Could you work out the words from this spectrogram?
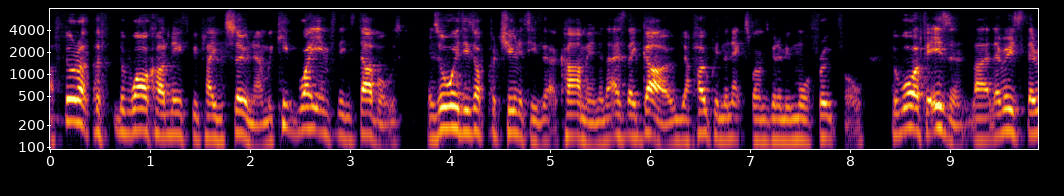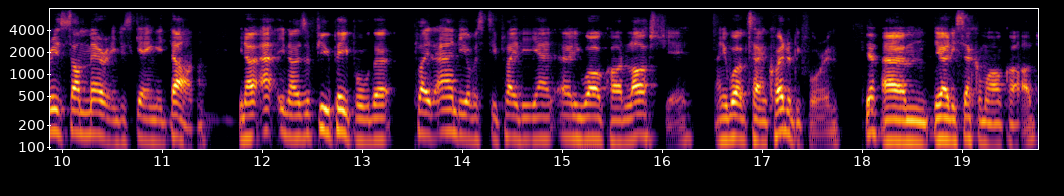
I feel like the, the wild card needs to be played sooner, and we keep waiting for these doubles. There's always these opportunities that are coming, and as they go, you're hoping the next one's going to be more fruitful. But what if it isn't? Like there is there is some merit in just getting it done. You know, you know, there's a few people that played. Andy obviously played the early wild card last year, and it worked out incredibly for him. Yeah. Um, the early second wild card,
